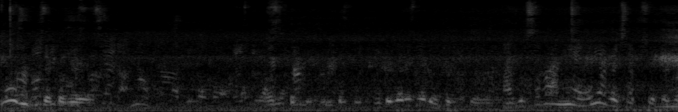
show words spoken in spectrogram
Może być jako wiesz. Ale my to- my tego nie wiemy, tylko.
